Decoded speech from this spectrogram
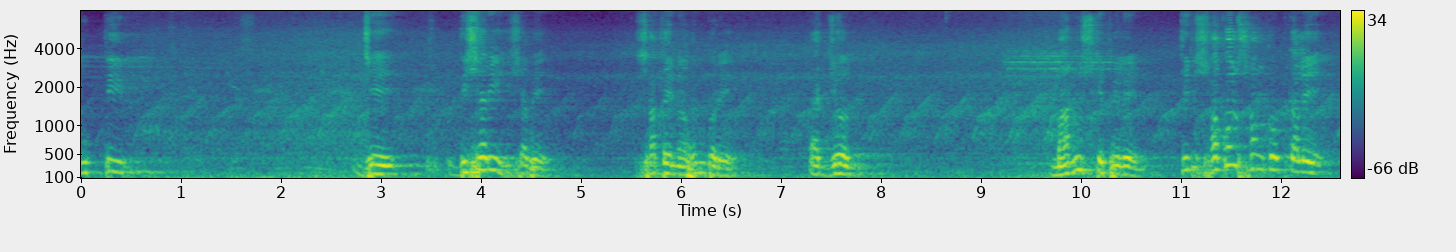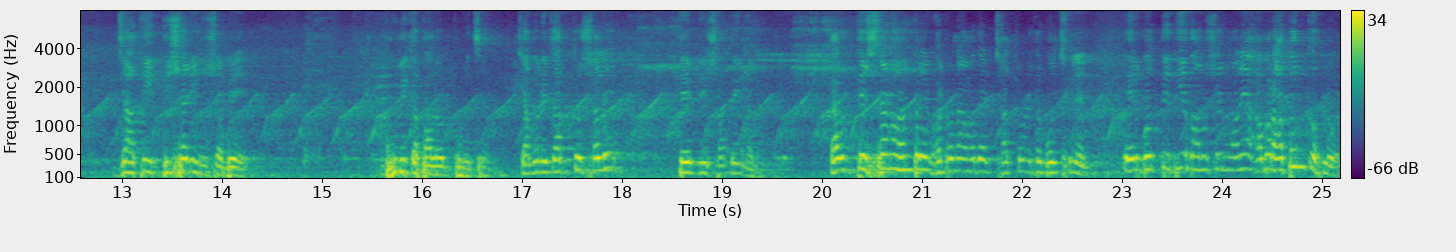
মুক্তির যে দিশারি হিসাবে সাতই নভেম্বরে একজন মানুষকে পেলেন, যিনি সকল সংকটকালে জাতির দিশারি হিসাবে ভূমিকা পালন করেছেন। যেমন একাত্তর সালে, তেমনি সাতই নভেম্বর। কারণ তেসরা নভেম্বরের ঘটনা আমাদের ছাত্রনেতা বলছিলেন, এর মধ্যে দিয়ে মানুষের মনে আবার আতঙ্ক হলো।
